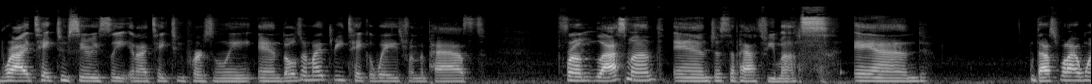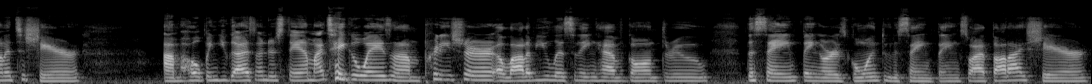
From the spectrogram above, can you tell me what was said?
where I take too seriously and I take too personally. And those are my three takeaways from the past, from last month and just the past few months. And that's what I wanted to share. I'm hoping you guys understand my takeaways, and I'm pretty sure a lot of you listening have gone through the same thing or is going through the same thing. So I thought I'd share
